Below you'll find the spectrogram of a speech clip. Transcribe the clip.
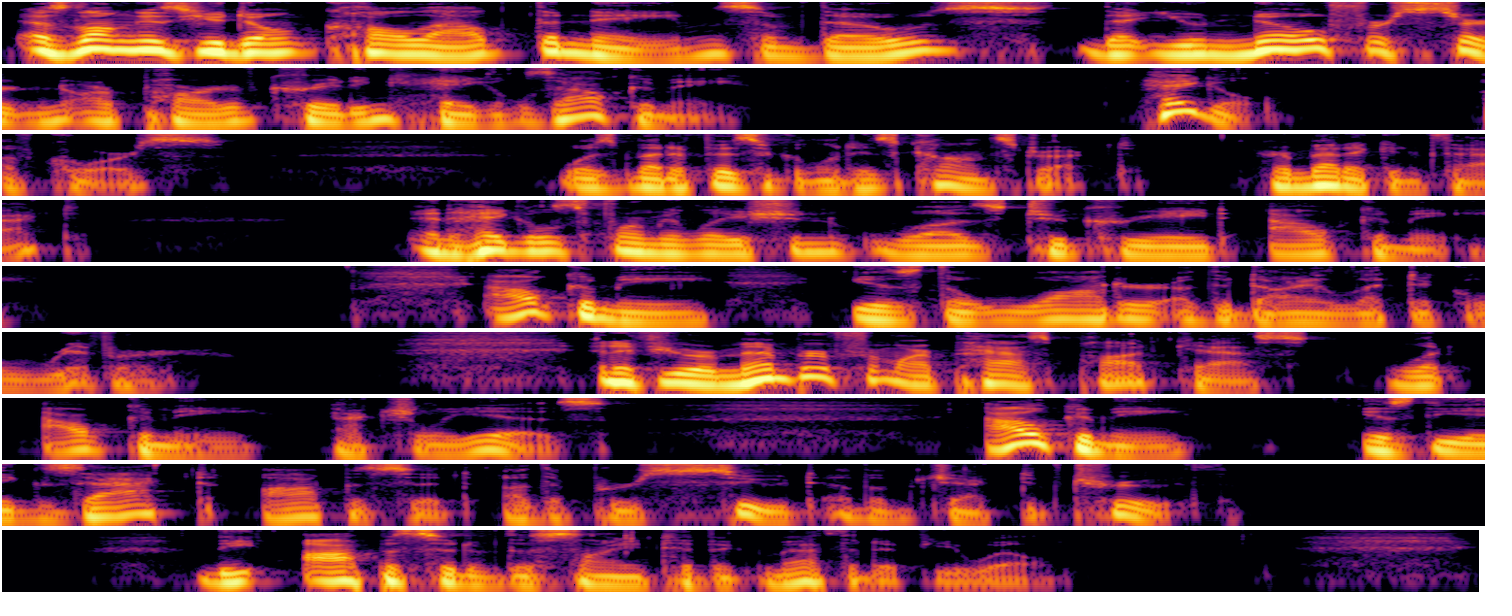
As long as you don't call out the names of those that you know for certain are part of creating Hegel's alchemy. Hegel, of course, was metaphysical in his construct, hermetic in fact, and Hegel's formulation was to create alchemy. Alchemy is the water of the dialectical river. And if you remember from our past podcast what alchemy actually is, alchemy is the exact opposite of the pursuit of objective truth, the opposite of the scientific method, if you will.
